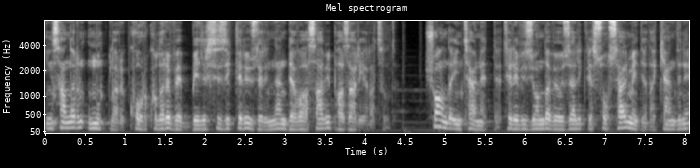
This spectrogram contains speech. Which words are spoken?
İnsanların umutları, korkuları ve belirsizlikleri üzerinden devasa bir pazar yaratıldı. Şu anda internette, televizyonda ve özellikle sosyal medyada kendini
